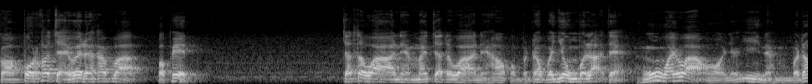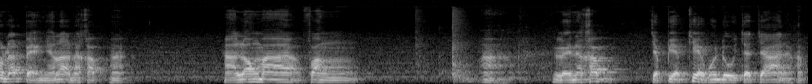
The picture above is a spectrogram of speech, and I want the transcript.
ก็โปรดเข้าใจไว้นะครับว่าประเภท จัตวาเนี่ยไม่จัตวาเนี่ยเฮาก็บ่ต้องไปยุ่งบ่ละแต่หูไว้ว่าอ๋ออย่างอี้นะบ่ต้องดัดแปลงอย่างนั้นนะครับฮะอ่าลองมาฟังอ่าเลยนะครับ จะเปรียบเทียบกันดูจ้าๆนะครับ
